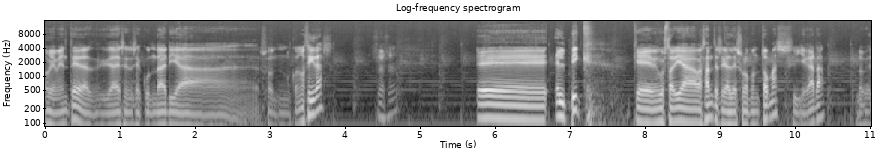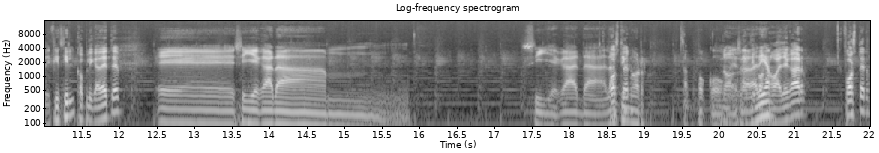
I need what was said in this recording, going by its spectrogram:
Obviamente, las necesidades en secundaria son conocidas. Eh, el pick que me gustaría bastante sería el de Solomon Thomas, si llegara. Lo veo difícil. Complicadete. Eh, si llegara. mm, si llegara Foster. Latimore, tampoco No, me agradaría. no va a llegar. Foster,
